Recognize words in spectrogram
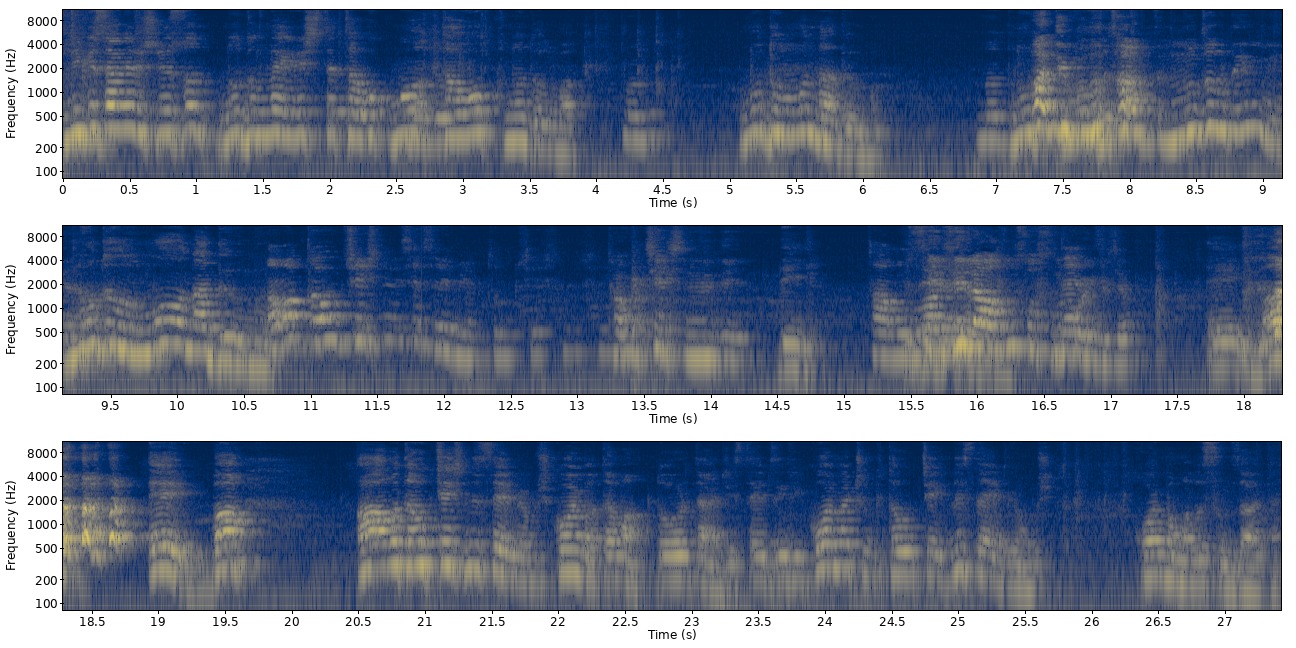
Nilgün sen ne düşünüyorsun? Noodle mu erişte tavuk mu? Noodle. Tavuk noodle mu? Noodle mu noodle mu? Noodle- Hadi bunu taktın. Noodle değil mi ya? Noodle mu noodle mu? Ama tavuk çeşnini ise sevmiyorum. Tavuk çeşnini sevmiyorum. Tavuk çeşnidi değil. Değil. Tamam o zaman. Aldım sosunu Evet. koymayacağım. Eyvah. Eyvah. Aa, ama tavuk çeşnini sevmiyormuş. Koyma tamam. Doğru tercih. Sebzeliği koyma çünkü tavuk çeşnini sevmiyormuş. Koymamalısın zaten.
